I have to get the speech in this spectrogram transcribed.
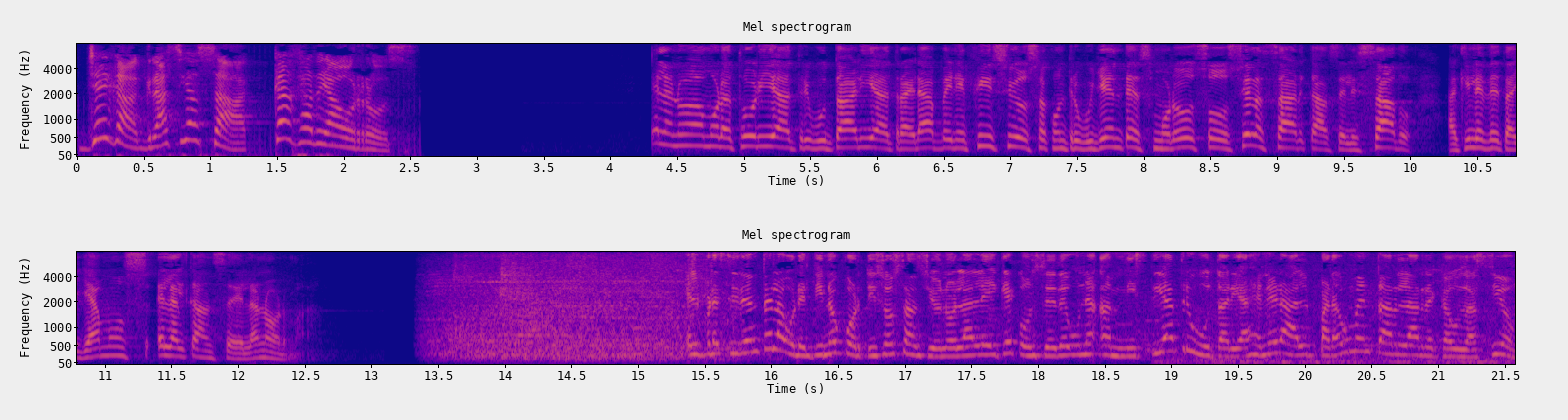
Llega gracias a Caja de Ahorros. En la nueva moratoria tributaria traerá beneficios a contribuyentes morosos y a las arcas del Estado. Aquí les detallamos el alcance de la norma. El presidente Laurentino Cortizo sancionó la ley que concede una amnistía tributaria general para aumentar la recaudación.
